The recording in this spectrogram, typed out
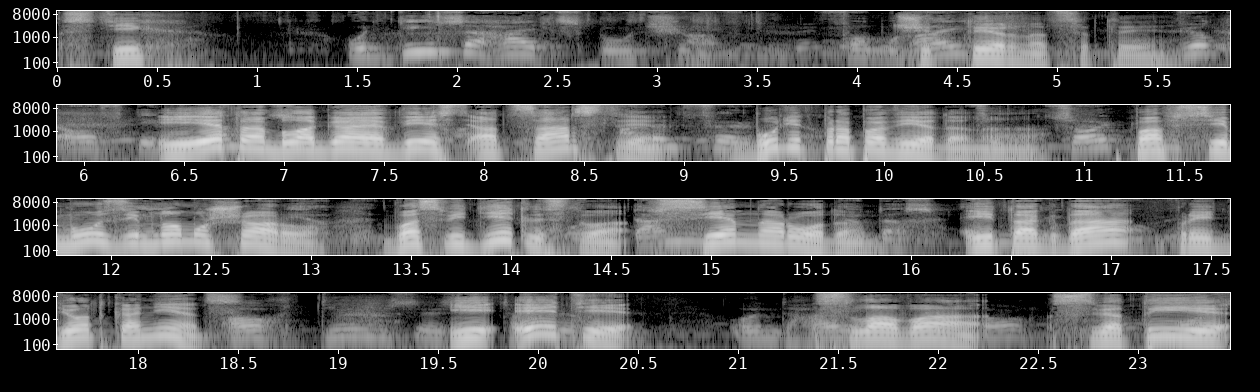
стих 14. И эта благая весть о Царстве будет проповедана по всему земному шару во свидетельство всем народам, и тогда придет конец. И эти слова, святые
